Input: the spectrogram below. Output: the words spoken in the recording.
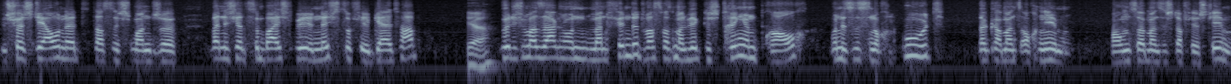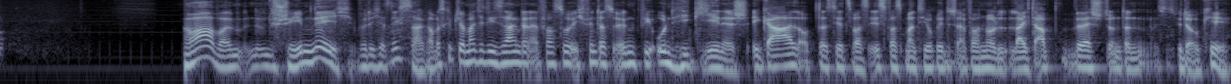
Ich verstehe auch nicht, dass ich manche, wenn ich jetzt zum Beispiel nicht so viel Geld habe, Ja. würde ich mal sagen, und man findet was, was man wirklich dringend braucht und es ist noch gut, dann kann man es auch nehmen. Warum soll man sich dafür schämen? Ja, aber schämen nicht, würde ich jetzt nicht sagen. Aber es gibt ja manche, die sagen dann einfach so, ich finde das irgendwie unhygienisch. Egal, ob das jetzt was ist, was man theoretisch einfach nur leicht abwäscht und dann ist es wieder okay.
